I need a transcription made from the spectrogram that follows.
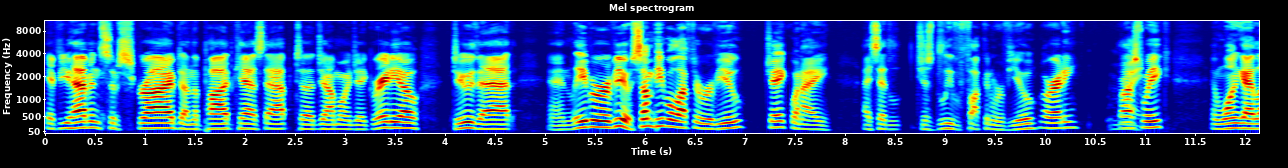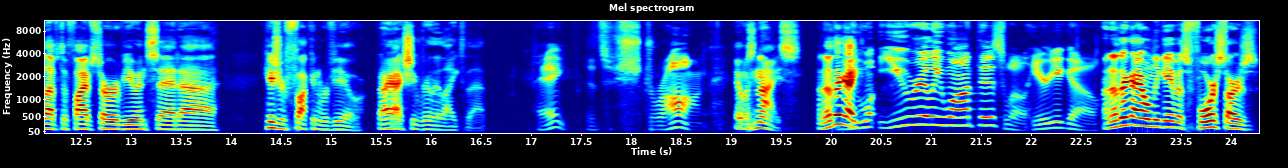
If you haven't subscribed on the podcast app to John Boy and Jake Radio, do that and leave a review. Some people left a review, Jake, when I, I said just leave a fucking review already last Right. week. And one guy left a five star review and said, uh, here's your fucking review. I actually really liked that. Hey, it's strong. It was nice. Another guy You, wa- you really want this? Well, here you go. another guy only gave us four stars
